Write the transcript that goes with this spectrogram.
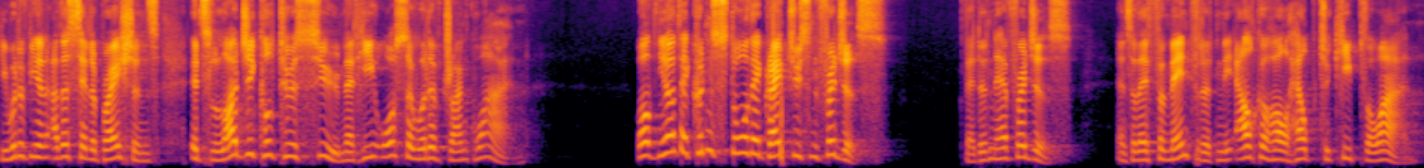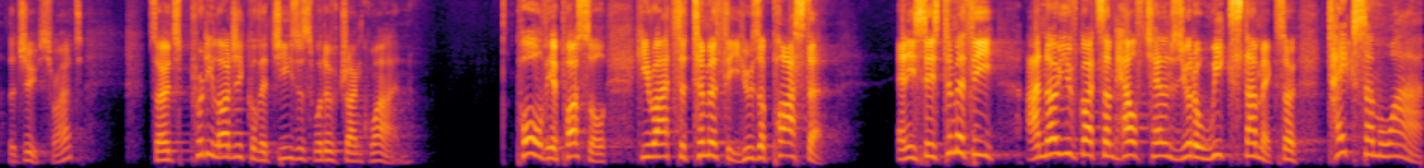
He would have been at other celebrations. It's logical to assume that he also would have drunk wine. Well, you know, they couldn't store their grape juice in fridges. They didn't have fridges. And so they fermented it, and the alcohol helped to keep the wine, the juice, right? So it's pretty logical that Jesus would have drunk wine. Paul, the apostle, he writes to Timothy, who's a pastor, and he says, Timothy, I know you've got some health challenges, you've got a weak stomach, so take some wine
